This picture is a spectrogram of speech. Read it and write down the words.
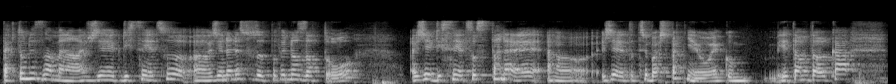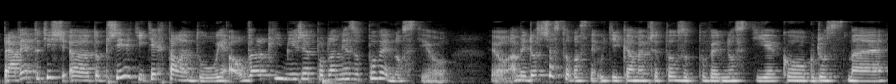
tak to neznamená, že když se něco, že nenesu zodpovědnost za to, že když se něco stane, eh, že je to třeba špatně, jo, jako je tam velká, právě totiž eh, to přijetí těch talentů je o velké míře podle mě zodpovědnosti, jo. Jo, a my dost často vlastně utíkáme před tou zodpovědností, jako kdo jsme,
